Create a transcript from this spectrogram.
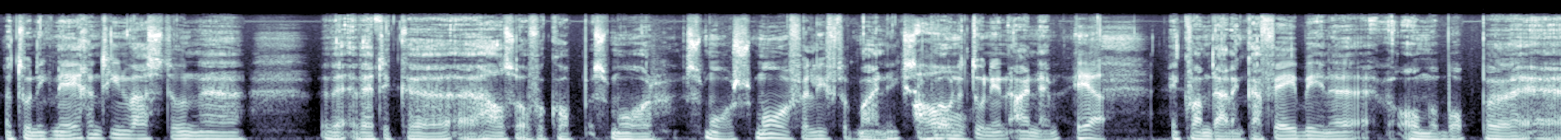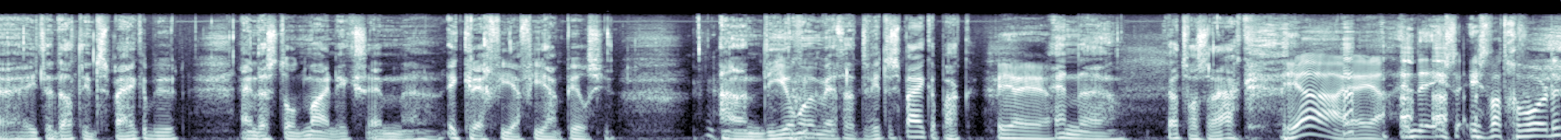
Maar toen ik 19 was, toen eh, we- werd ik eh, hals over kop smoor, smoor, smoor verliefd op Marnix. Ik Oh. woonde toen in Arnhem. Ja. Ik kwam daar een café binnen, Ome Bob eh, heette dat, in de Spijkerbuurt. En daar stond Marnix en eh, ik kreeg via via een pilsje. Aan die jongen met dat witte spijkerpak. Ja, ja. En eh, dat was raak. Ja, ja, ja. En is, is wat geworden?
